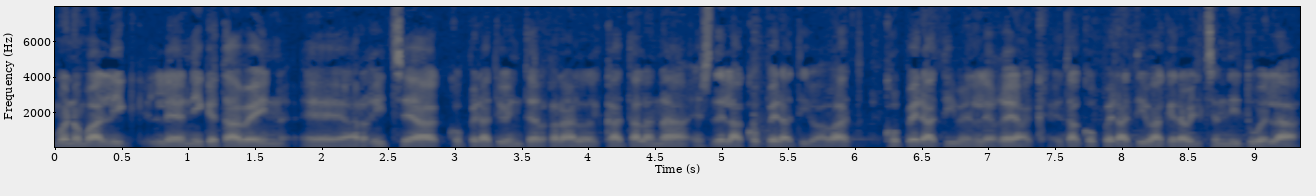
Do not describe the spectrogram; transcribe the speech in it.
Bueno, ba, lik, lehenik eta behin e, argitzea kooperatiba integral katalana ez dela kooperatiba bat. Kooperatiben legeak eta kooperatibak erabiltzen dituela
